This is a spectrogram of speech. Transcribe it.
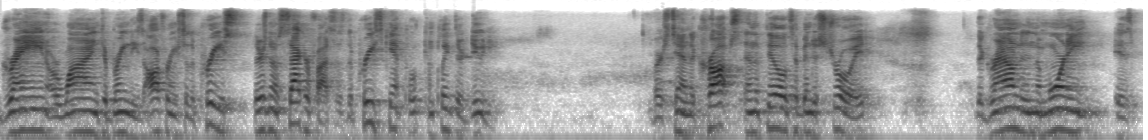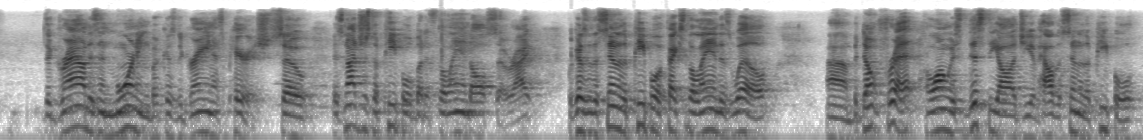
grain or wine to bring these offerings to the priests, there's no sacrifices. The priests can't complete their duty. Verse 10 The crops and the fields have been destroyed. The ground in the mourning is the ground is in mourning because the grain has perished. So it's not just the people, but it's the land also, right? Because of the sin of the people affects the land as well. Um, but don't fret, along with this theology of how the sin of the people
